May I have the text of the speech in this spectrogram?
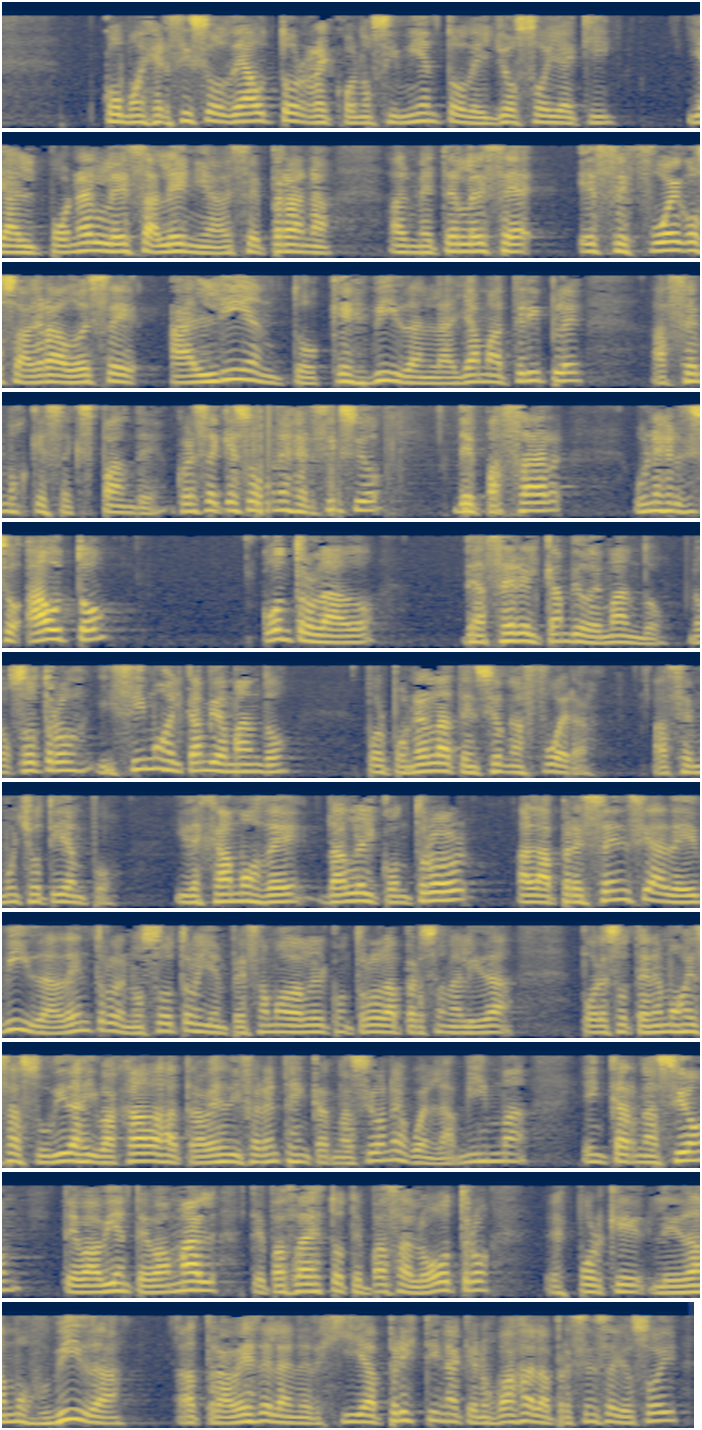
como ejercicio de autorreconocimiento de yo soy aquí. Y al ponerle esa leña, ese prana, al meterle ese, ese fuego sagrado, ese aliento que es vida en la llama triple, hacemos que se expande. Acuérdense que eso es un ejercicio de pasar un ejercicio auto controlado de hacer el cambio de mando. Nosotros hicimos el cambio de mando por poner la atención afuera hace mucho tiempo y dejamos de darle el control a la presencia de vida dentro de nosotros y empezamos a darle el control a la personalidad. Por eso tenemos esas subidas y bajadas a través de diferentes encarnaciones o en la misma encarnación. Te va bien, te va mal, te pasa esto, te pasa lo otro, es porque le damos vida a través de la energía prístina que nos baja la presencia yo soy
